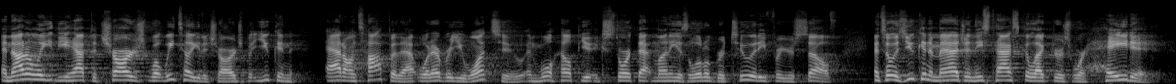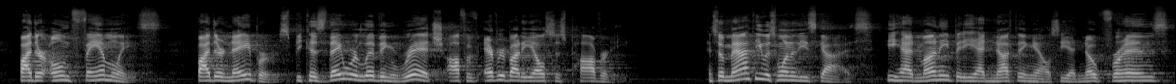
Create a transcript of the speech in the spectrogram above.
And not only do you have to charge what we tell you to charge, but you can add on top of that whatever you want to, and we'll help you extort that money as a little gratuity for yourself. And so, as you can imagine, these tax collectors were hated by their own families, by their neighbors, because they were living rich off of everybody else's poverty. And so Matthew was one of these guys. He had money, but he had nothing else. He had no friends.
